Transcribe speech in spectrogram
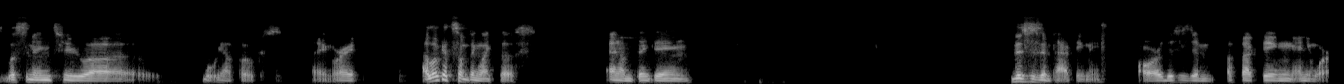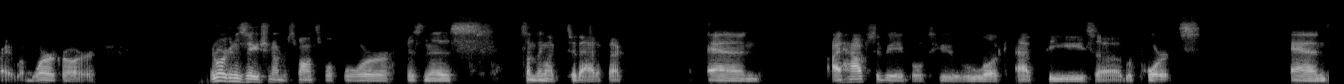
listening to uh, what we have folks saying, right? I look at something like this and I'm thinking, this is impacting me, or this is affecting anywhere I work or an organization I'm responsible for, business, something like to that effect. And I have to be able to look at these uh, reports and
